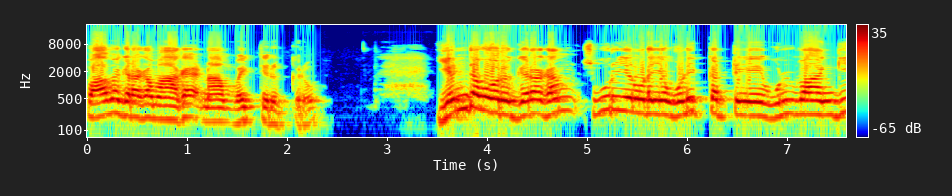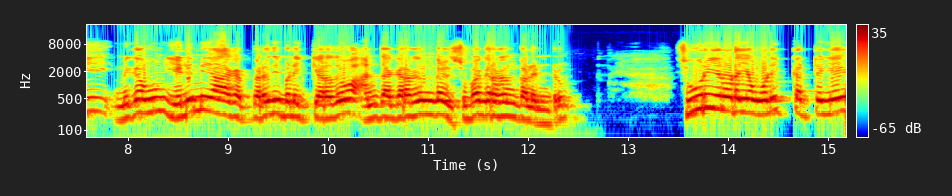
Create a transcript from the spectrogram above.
பாவகிரகமாக நாம் வைத்திருக்கிறோம். எந்த ஒரு கிரகம் சூரியனுடைய ஒளிக்கற்றையை உள்வாங்கி மிகவும் எளிமையாக பிரதிபலிக்கிறதோ அந்த கிரகங்கள் சுபகிரகங்கள் என்றும் சூரியனுடைய ஒளிக்கற்றையை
